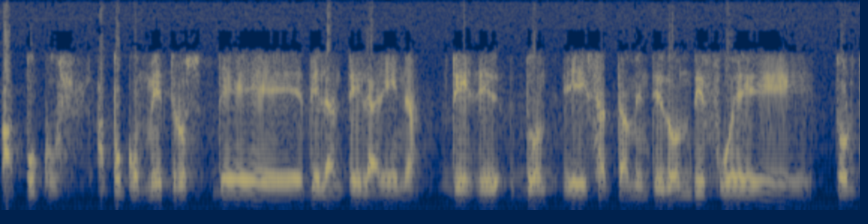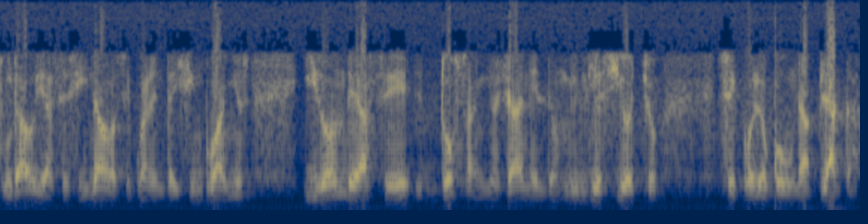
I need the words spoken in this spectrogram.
a pocos, a pocos metros de, delante de la arena, desde don, exactamente donde fue torturado y asesinado hace 45 años y donde hace dos años ya, en el 2018, se colocó una placa,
